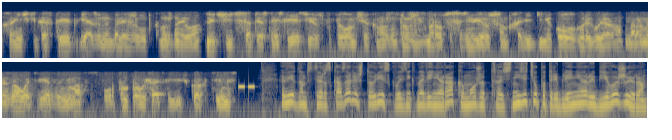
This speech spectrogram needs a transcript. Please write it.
хронический гастрит, язвенную болезнь желудка, нужно его лечить. Соответственно, если есть вирус папиллом человека, нужно тоже бороться с этим вирусом, ходить к гинекологу регулярно, нормализовывать вес, заниматься спортом, повышать физическую активность. В ведомстве рассказали, что риск возникновения рака может снизить употребление рыбьего жира.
